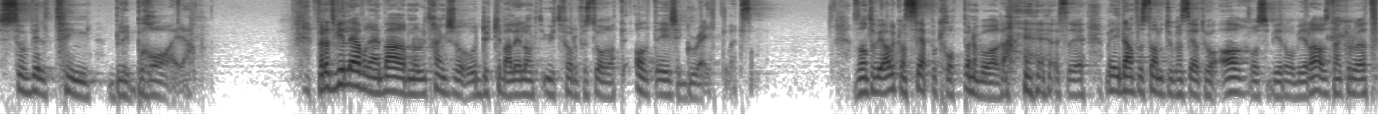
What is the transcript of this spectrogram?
så vil ting bli bra igjen. For at Vi lever i en verden og du trenger ikke å dykke veldig langt ut før du forstår at alt er ikke great. liksom. Sånn at vi alle kan se på kroppene våre. men I den forstand at du kan se at du har arr osv. Og, og, og så tenker du at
